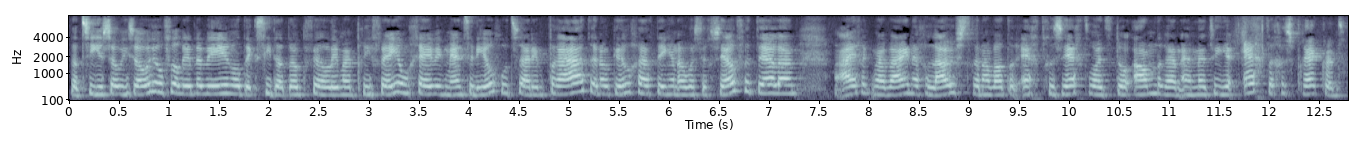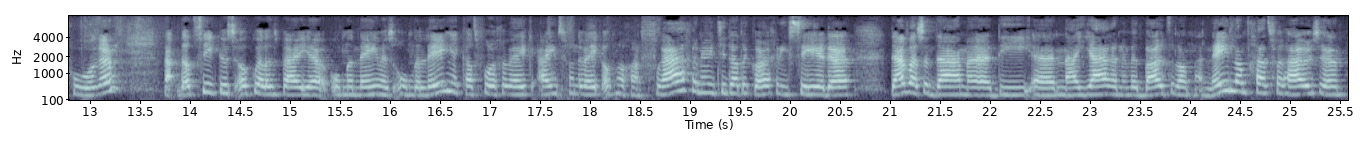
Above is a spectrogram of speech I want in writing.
Dat zie je sowieso heel veel in de wereld. Ik zie dat ook veel in mijn privéomgeving. Mensen die heel goed zijn in praten. En ook heel graag dingen over zichzelf vertellen. Maar eigenlijk maar weinig luisteren naar wat er echt gezegd wordt door anderen. En met wie je echt een gesprek kunt voeren. Nou, dat zie ik dus ook wel eens bij uh, ondernemers onderling. Ik had vorige week, eind van de week, ook nog een vragenuurtje dat ik organiseerde. Daar was een dame die uh, na jaren in het buitenland naar Nederland gaat verhuizen.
